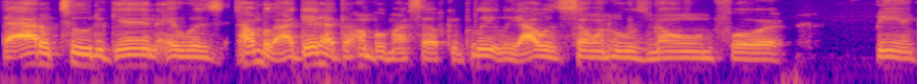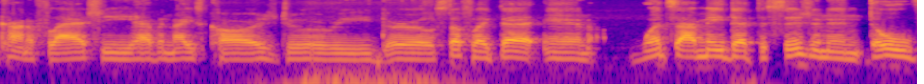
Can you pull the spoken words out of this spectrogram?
the attitude again, it was humble. I did have to humble myself completely. I was someone who was known for being kind of flashy, having nice cars, jewelry, girls, stuff like that. And once I made that decision and dove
